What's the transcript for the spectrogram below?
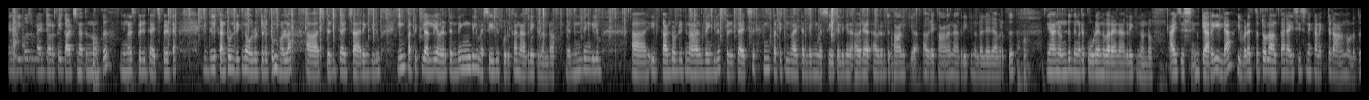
ഞാൻ കീപ്പേഴ്സ് ഓഫ് ലൈറ്റ് ഒറക്കൽ കാർഡ്സിനകത്ത് നിന്ന് നമുക്ക് നിങ്ങളുടെ സ്പിരിറ്റ് ഗൈഡ് സ്പിരിറ്റ് ഇതിൽ കണ്ടുകൊണ്ടിരിക്കുന്ന ഓരോരുത്തർക്കും ഉള്ള സ്പിരിറ്റ് ഗൈഡ്സ് ആരെങ്കിലും ഇൻ പർട്ടിക്കുലർലി അവരുടെ എന്തെങ്കിലും മെസ്സേജ് കൊടുക്കാൻ ആഗ്രഹിക്കുന്നുണ്ടോ? എന്തെങ്കിലും ഈ കണ്ടുകൊണ്ടിരിക്കുന്ന ആരുടെയെങ്കിലും സ്പിരിറ്റ് ഗൈഡ്സ് ഇൻ പർട്ടിക്കുലറായിട്ട് എന്തെങ്കിലും മെസ്സേജ് അല്ലെങ്കിൽ അവരെ അവരുടെ അടുത്ത് കാണിക്കുക അവരെ കാണാൻ ആഗ്രഹിക്കുന്നുണ്ടോ? അല്ലെങ്കിൽ അവർക്ക് ഞാനുണ്ട് നിങ്ങളുടെ കൂടെ എന്ന് പറയാൻ ആഗ്രഹിക്കുന്നുണ്ടോ? ഐസിസ് എനിക്കറിയില്ല. ഇവിടെ എത്രത്തോളം ആൾക്കാർ ഐസിസിനെ കണക്റ്റഡ് ആണെന്നുള്ളത്.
